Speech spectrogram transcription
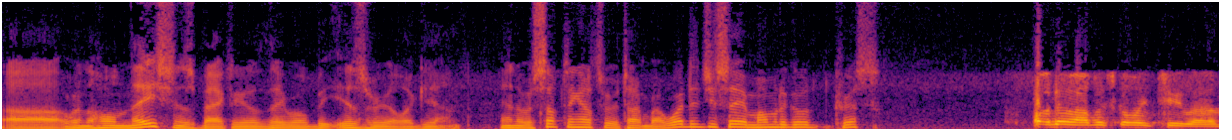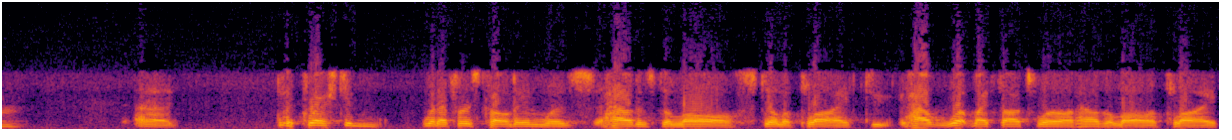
uh, when the whole nation is back together, they will be Israel again. And there was something else we were talking about. What did you say a moment ago, Chris? Oh no, I was going to um, uh, the question when I first called in was how does the law still apply to how what my thoughts were on how the law applied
